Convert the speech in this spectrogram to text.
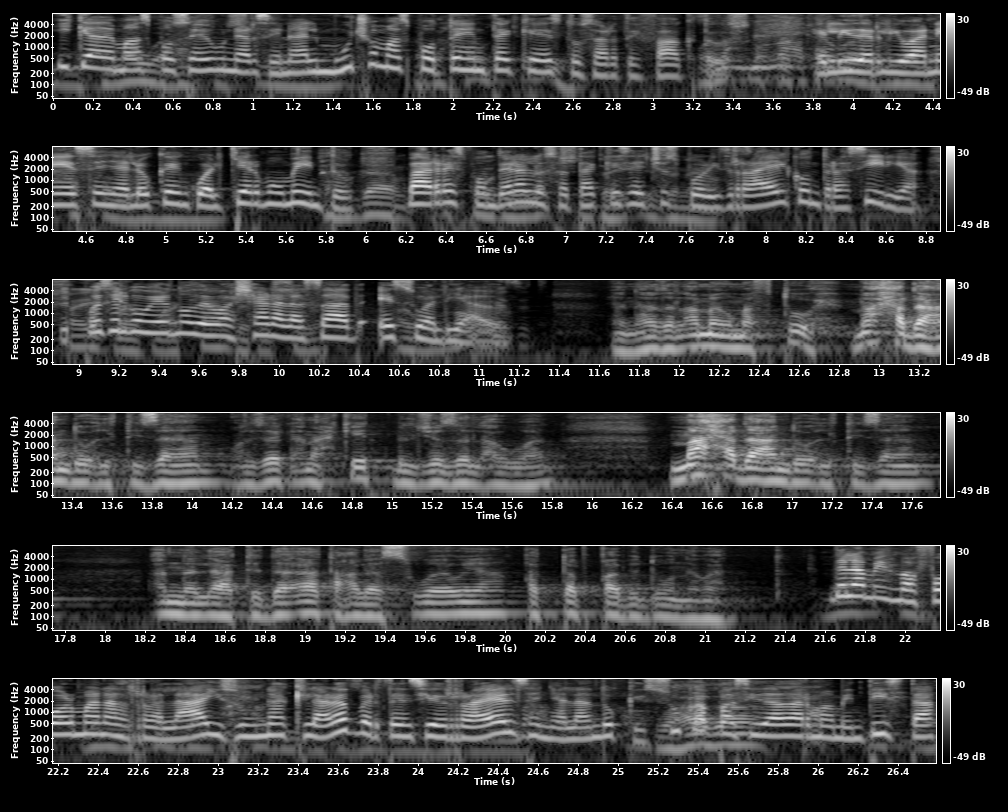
y que además posee un arsenal mucho más potente que estos artefactos. El líder libanés señaló que en cualquier momento va a responder a los ataques hechos por Israel contra Siria, pues el gobierno de Bashar al-Assad es su aliado. يعني هذا الامر مفتوح ما حدا عنده التزام ولذلك انا حكيت بالجزء الاول ما حدا عنده التزام أن الاعتداءات على سوريا قد تبقى بدون رد De la misma forma, Nasrallah hizo una clara advertencia a Israel señalando que su capacidad armamentista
